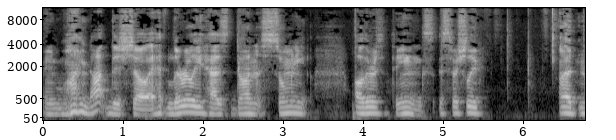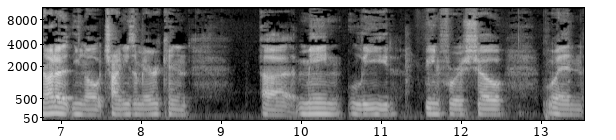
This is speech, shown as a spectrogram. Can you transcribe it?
I mean, why not this show? It literally has done so many other things, especially uh, not a you know Chinese American uh, main lead being for a show when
